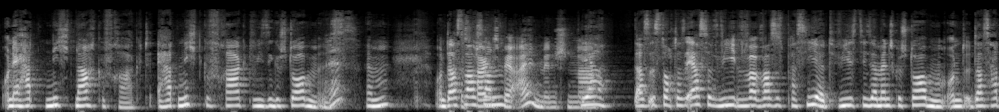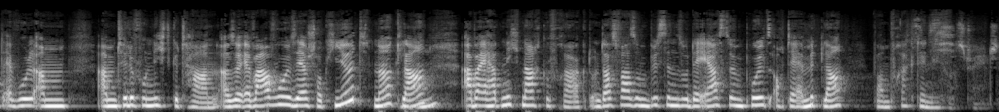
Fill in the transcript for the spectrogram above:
Und er hat nicht nachgefragt. Er hat nicht gefragt, wie sie gestorben ist. Was? Und das, das war schon. Das bei allen Menschen nach. Ja, das ist doch das Erste, wie, was ist passiert? Wie ist dieser Mensch gestorben? Und das hat er wohl am, am Telefon nicht getan. Also er war wohl sehr schockiert, ne, klar, mhm. aber er hat nicht nachgefragt. Und das war so ein bisschen so der erste Impuls auch der Ermittler. Warum fragt er nicht? So strange.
